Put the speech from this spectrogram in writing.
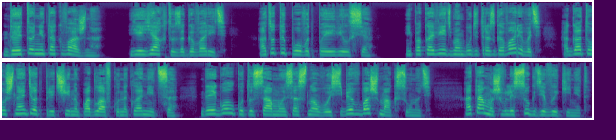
«Да это не так важно. Ей яхту заговорить. А тут и повод появился. И пока ведьма будет разговаривать, Агата уж найдет причину под лавку наклониться, да иголку ту самую сосновую себе в башмак сунуть а там уж в лесу, где выкинет.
